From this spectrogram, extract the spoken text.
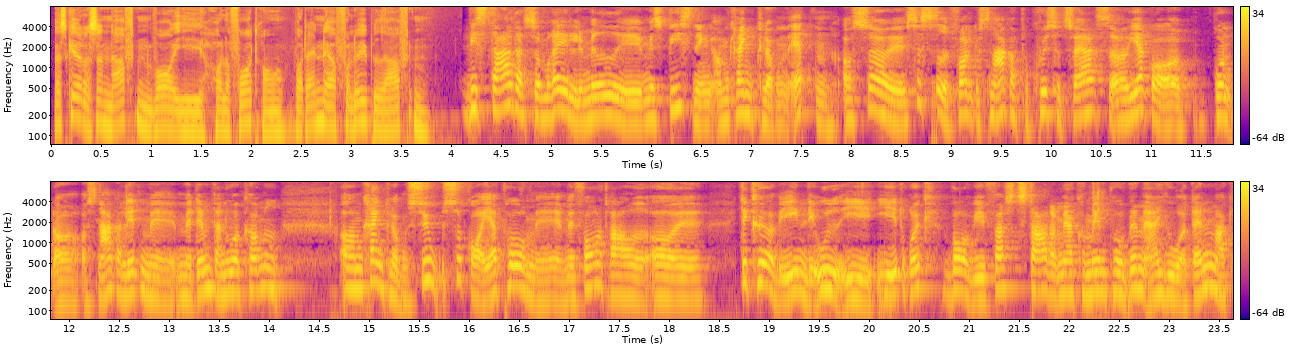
Hvad sker der sådan en aften, hvor I holder foredrag? Hvordan er forløbet af aftenen? Vi starter som regel med, øh, med spisning omkring kl. 18, og så, øh, så sidder folk og snakker på kryds og tværs, og jeg går rundt og, og snakker lidt med, med dem, der nu er kommet. Og omkring klokken 7, så går jeg på med, med foredraget, og øh, det kører vi egentlig ud i, i et ryg, hvor vi først starter med at komme ind på, hvem er Jura Danmark,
